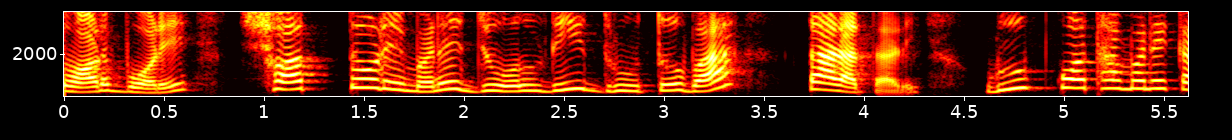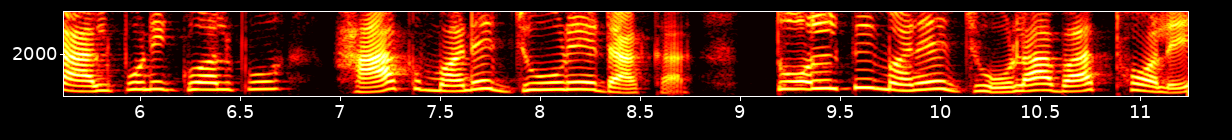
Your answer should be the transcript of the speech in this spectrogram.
নড়বড়ে, সত্তরে মানে জলদি, দ্রুত বা তাড়াতাড়ি। রূপকথা মানে কাল্পনিক গল্প, হাক মানে জোরে ডাকা, তল্পি মানে ঝোলা বা থলে,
